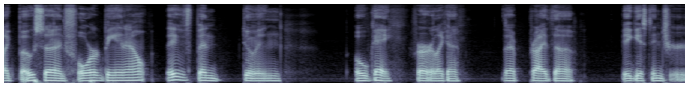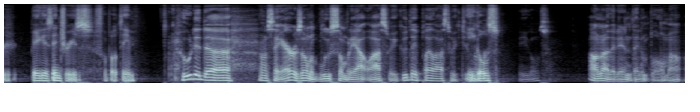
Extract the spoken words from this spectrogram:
like Bosa and Ford being out, they've been doing okay for like a they're probably the biggest injure biggest injuries football team. Who did uh, I want to say Arizona blew somebody out last week? Who'd they play last week? Eagles. remember? Eagles. Oh no, they didn't. They didn't blow them out.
